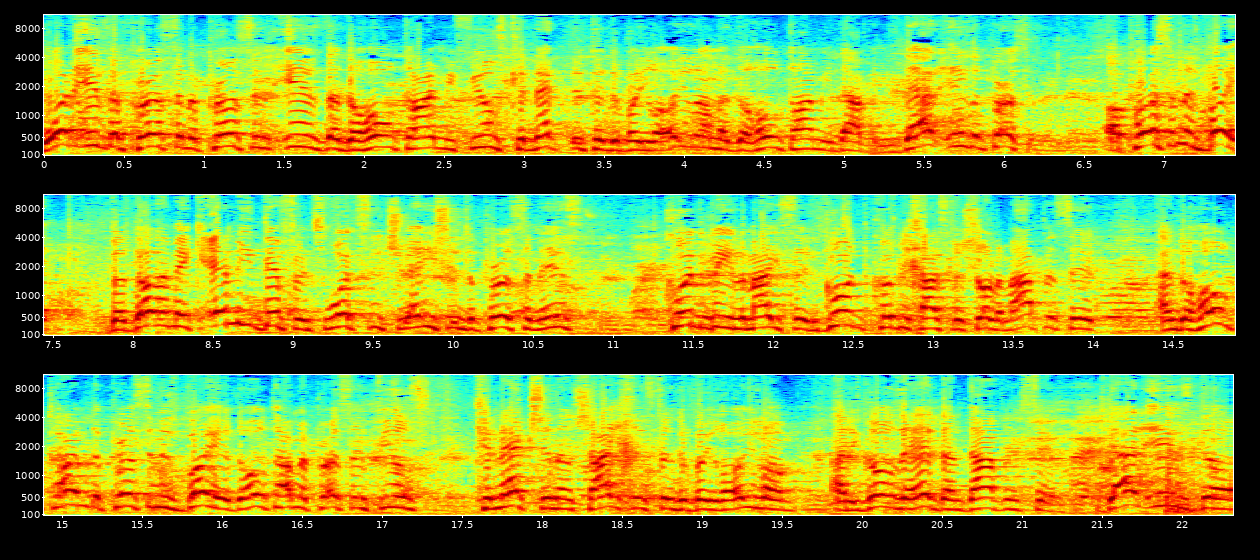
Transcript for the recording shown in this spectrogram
What is a person? A person is that the whole time he feels connected to the Bayoilam and the whole time he davens. That is a person. A person is boy. That doesn't make any difference what situation the person is. Could be lemaisa good, could be chas v'sholem opposite. And the whole time the person is boy, the whole time a person feels connection and shaykhis to the Beiroilam, and he goes ahead and davens him. That is the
